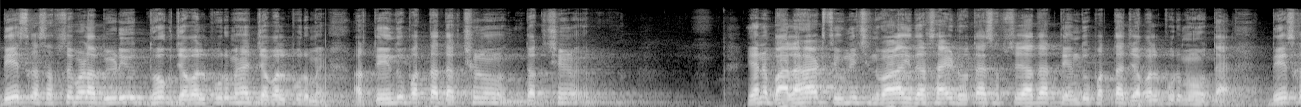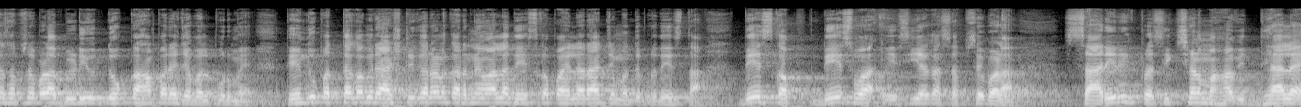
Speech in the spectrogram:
देश का सबसे बड़ा बीड़ी उद्योग जबलपुर में है, जबलपुर में। और तेंदुपत्ता दक्षिण दक्षिण यानी बालाघाट सिवनी, छिंदवाड़ा, इधर साइड होता है सबसे ज़्यादा तेंदुपत्ता जबलपुर में होता है। देश का सबसे बड़ा बीड़ी उद्योग कहाँ पर है? जबलपुर में। तेंदुपत्ता का भी राष्ट्रीयकरण करने वाला देश का पहला राज्य मध्य प्रदेश था। देश का, देश व एशिया का सबसे बड़ा शारीरिक प्रशिक्षण महाविद्यालय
